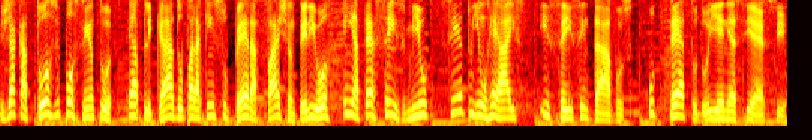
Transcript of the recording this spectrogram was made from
Já 14% é aplicado para quem supera a faixa anterior em até R$ 6.101,06, o teto do INSS.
